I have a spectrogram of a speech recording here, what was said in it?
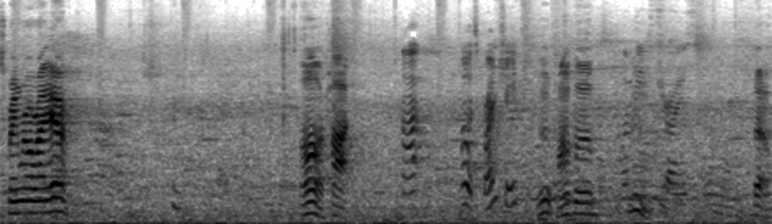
Spring roll right here. Oh, it's hot. Hot. Oh, it's crunchy. Mmm, kung fu. Let me try some. Yeah.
